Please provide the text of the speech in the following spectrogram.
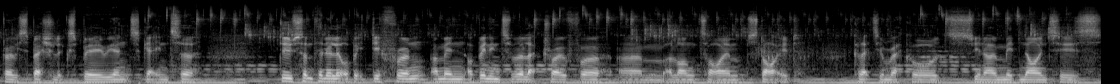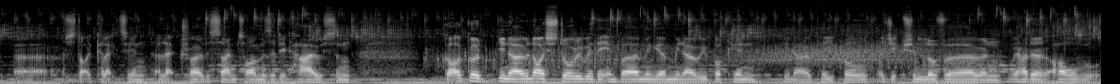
very special experience getting to do something a little bit different. I mean, I've been into electro for um, a long time. Started collecting records, you know, mid 90s. Uh, started collecting electro the same time as I did house and got a good, you know, nice story with it in Birmingham. You know, we booking, you know, people, Egyptian Lover, and we had a whole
